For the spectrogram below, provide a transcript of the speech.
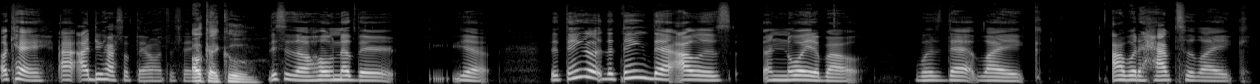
okay, I, I do have something I want to say. Okay, cool. this is a whole nother yeah the thing the thing that i was annoyed about was that like I would have to like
